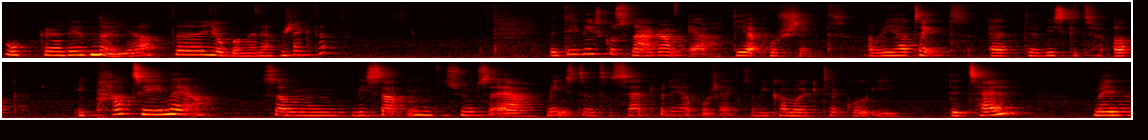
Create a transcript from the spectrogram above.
Och eh, det är ett nöje att jobba med det här projektet. Men det vi skulle snacka om är det här projektet och vi har tänkt att vi ska ta upp ett par teman som vi sammen syns är mest intressant för det här projektet. vi kommer inte att gå i detalj, men,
